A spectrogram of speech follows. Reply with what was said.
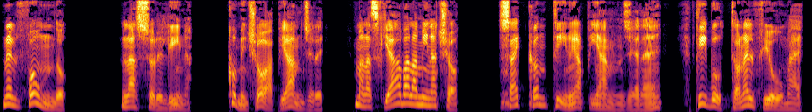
nel fondo. La sorellina cominciò a piangere, ma la schiava la minacciò. Se continui a piangere, ti butto nel fiume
